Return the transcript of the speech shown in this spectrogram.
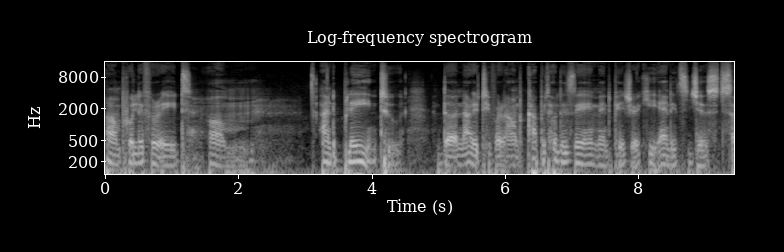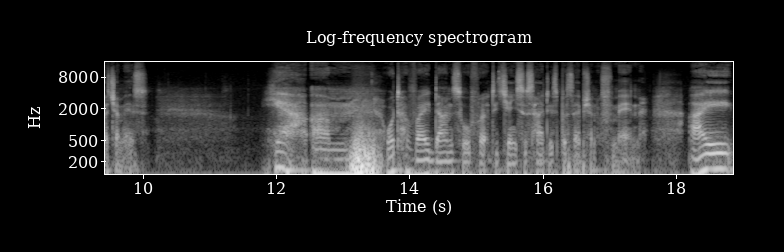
um, proliferate um, and play into the narrative around capitalism and patriarchy, and it's just such a mess. Yeah, um, what have I done so far to change society's perception of men? I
